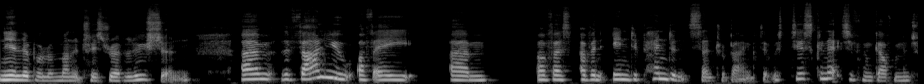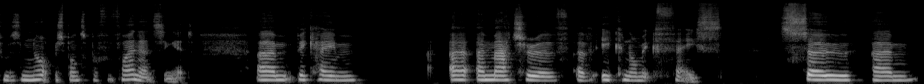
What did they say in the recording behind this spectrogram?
neoliberal and monetarist revolution, um, the value of a um, of, a, of an independent central bank that was disconnected from government and was not responsible for financing it um, became a, a, matter of, of economic faith. So um,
